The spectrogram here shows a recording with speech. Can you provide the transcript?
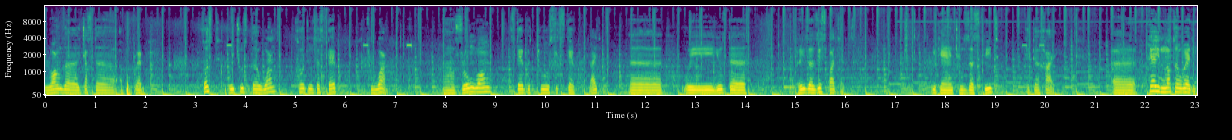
along the just uh, a program. First we choose the one the step to one uh, from one step to six step right uh, we use the press this button you can choose the speed take a high uh, here is not ready.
